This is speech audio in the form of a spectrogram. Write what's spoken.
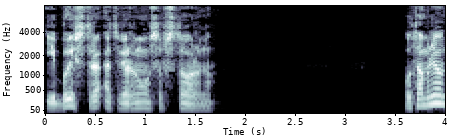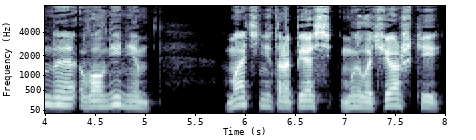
и быстро отвернулся в сторону. Утомленная волнением, мать, не торопясь, мыла чашки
